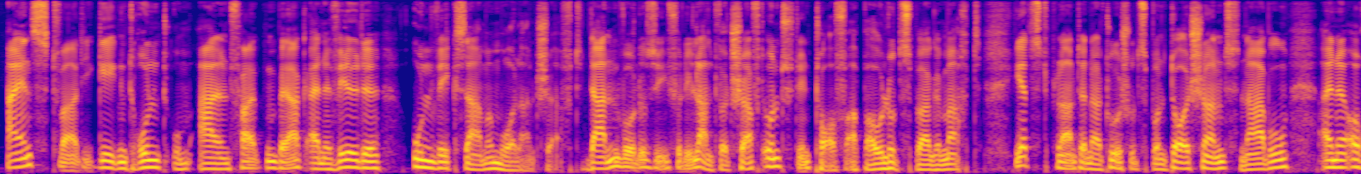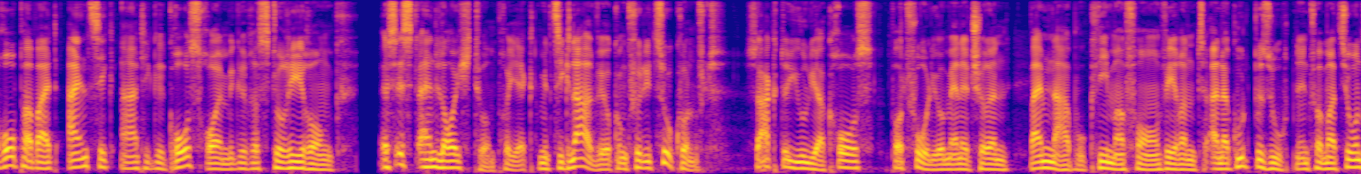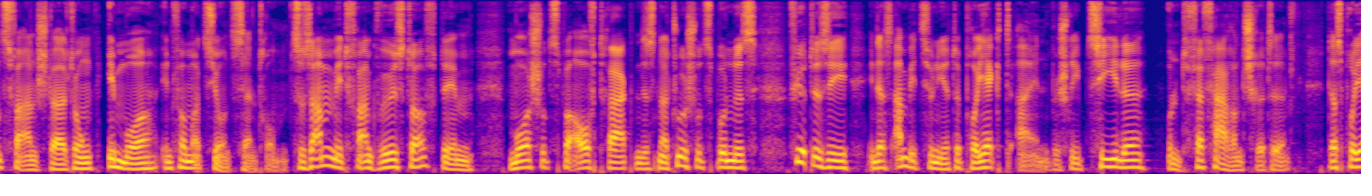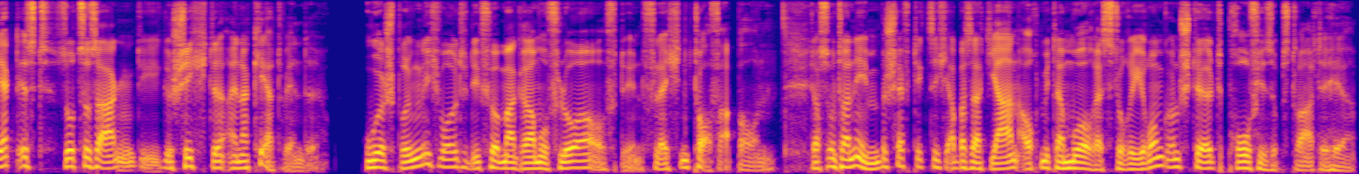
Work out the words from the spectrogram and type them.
Einst war die Gegend rund um Ahlen-Falkenberg eine wilde, unwegsame Moorlandschaft. Dann wurde sie für die Landwirtschaft und den Torfabbau nutzbar gemacht. Jetzt plant der Naturschutzbund Deutschland, NABU, eine europaweit einzigartige großräumige Restaurierung. Es ist ein Leuchtturmprojekt mit Signalwirkung für die Zukunft sagte Julia Kroos, Portfoliomanagerin beim NABU Klimafonds während einer gut besuchten Informationsveranstaltung im Moor Informationszentrum. Zusammen mit Frank Wösthoff, dem Moorschutzbeauftragten des Naturschutzbundes, führte sie in das ambitionierte Projekt ein, beschrieb Ziele und Verfahrensschritte. Das Projekt ist sozusagen die Geschichte einer Kehrtwende. Ursprünglich wollte die Firma Gramoflor auf den Flächen Torf abbauen. Das Unternehmen beschäftigt sich aber seit Jahren auch mit der Moorrestaurierung und stellt Profisubstrate her.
